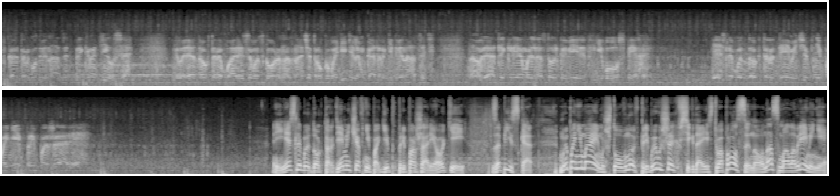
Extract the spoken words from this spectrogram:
в Каторгу-12 прекратился. Говорят, доктора Барисова скоро назначат руководителем Каторги-12. Но вряд ли Кремль настолько верит в его успех. Если бы доктор Демичев не погиб при пожаре... Если бы доктор Демичев не погиб при пожаре, окей. Записка. Мы понимаем, что у вновь прибывших всегда есть вопросы, но у нас мало времени.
